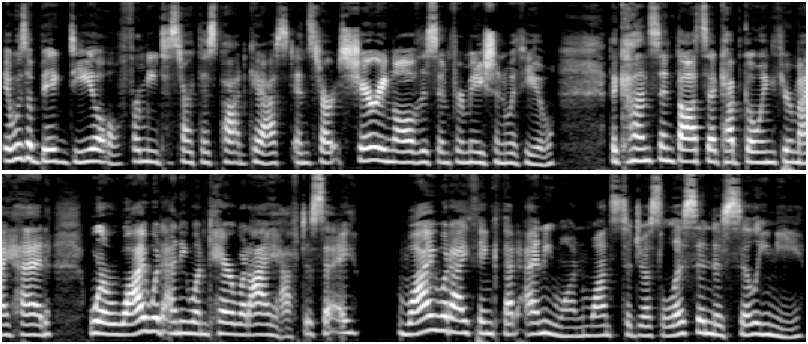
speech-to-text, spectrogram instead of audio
It was a big deal for me to start this podcast and start sharing all of this information with you. The constant thoughts that kept going through my head were why would anyone care what I have to say? Why would I think that anyone wants to just listen to silly me?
